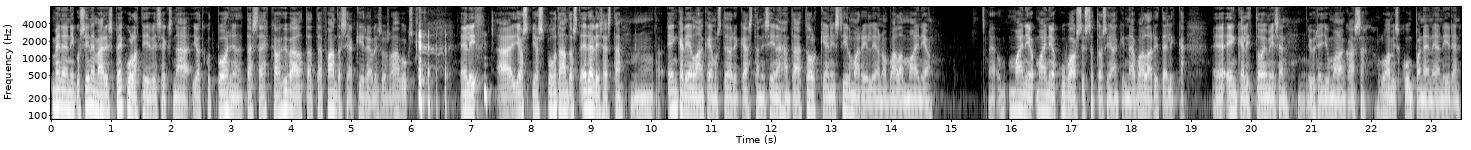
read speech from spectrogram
menee niin kuin siinä määrin spekulatiiviseksi nämä jotkut pohdinnat, että tässä ehkä on hyvä ottaa tämä fantasiakirjallisuus avuksi. Eli äh, jos, jos puhutaan tuosta edellisestä mm, enkelien lankemusteorikeasta, niin siinähän tämä Tolkienin Silmarillion on vallan mainio, äh, mainio, mainio kuvaus, jossa tosiaankin nämä valarit, eli äh, enkelit toimii sen yhden Jumalan kanssa luomiskumppaneina ja niiden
